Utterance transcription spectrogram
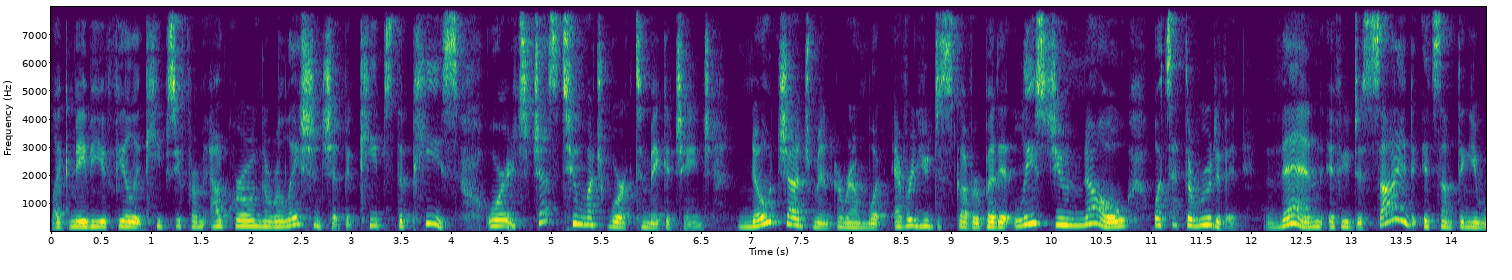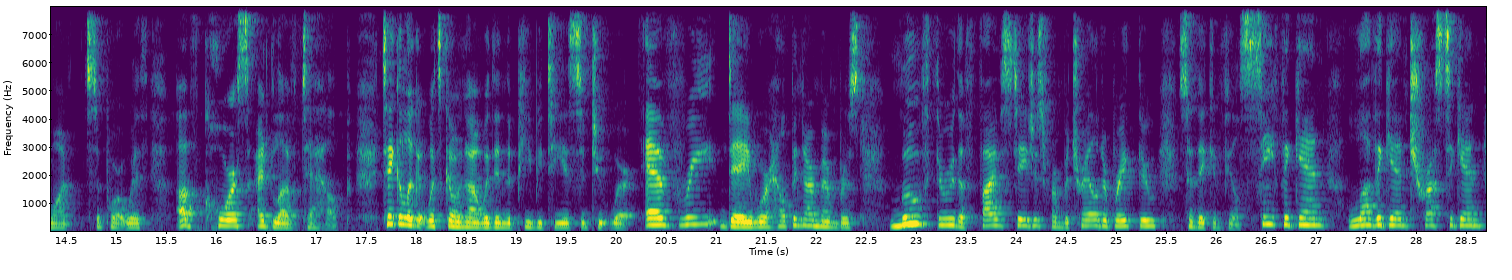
Like maybe you feel it keeps you from outgrowing a relationship, it keeps the peace, or it's just too much work to make a change. No judgment around whatever you discover, but at least you know what's at the root of it. Then, if you decide it's something you want support with, of course, I'd love to help. Take a look at what's going on within the PBT Institute, where every day we're helping our members move through the five stages from betrayal to breakthrough so they can feel safe again, love again, trust again.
